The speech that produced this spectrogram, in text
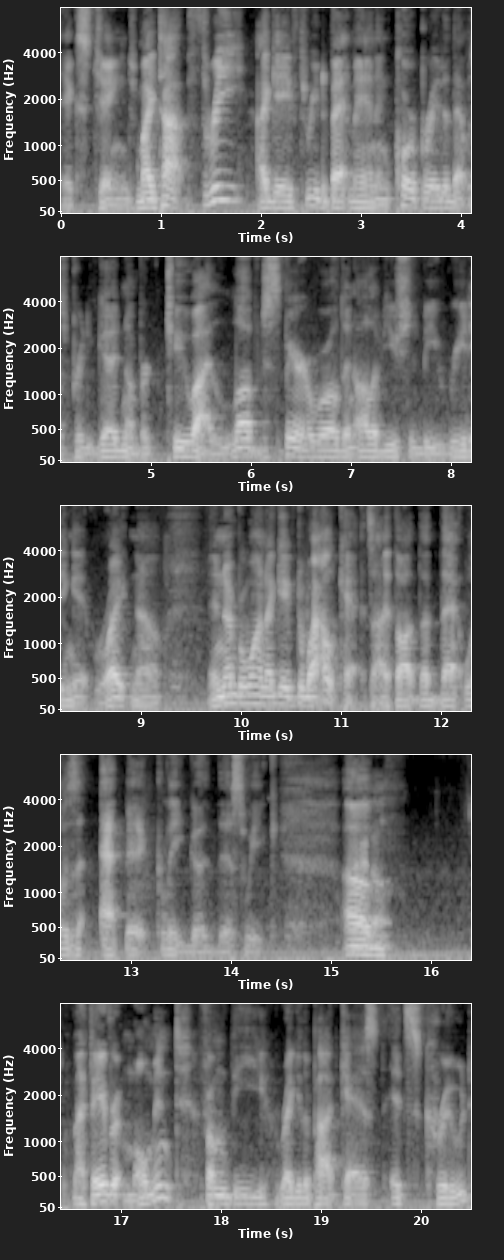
exchange. My top three, I gave three to Batman Incorporated. That was pretty good. Number two, I loved Spirit World, and all of you should be reading it right now. And number one, I gave to Wildcats. I thought that that was epically good this week. Um, my favorite moment from the regular podcast, it's crude.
